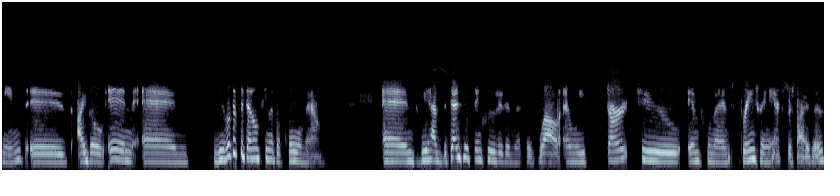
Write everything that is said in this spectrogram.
teams is I go in and we look at the dental team as a whole now. And we have the dentist included in this as well. And we start to implement brain training exercises.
